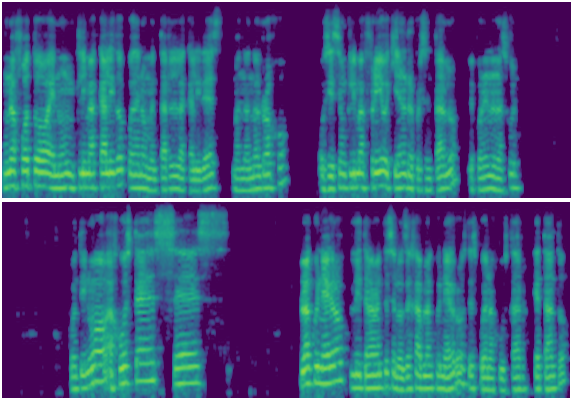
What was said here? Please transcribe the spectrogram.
una foto en un clima cálido, pueden aumentarle la calidez mandando el rojo, o si es un clima frío y quieren representarlo, le ponen en azul. Continúo, ajustes es blanco y negro, literalmente se los deja blanco y negro, ustedes pueden ajustar qué tanto.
